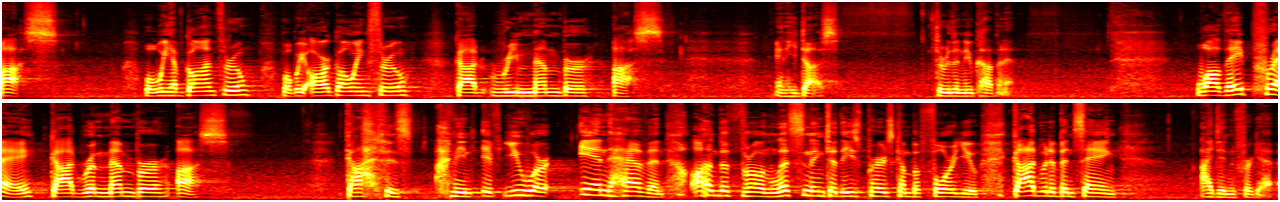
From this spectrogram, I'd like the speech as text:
us. What we have gone through, what we are going through, God, remember us. And He does through the new covenant. While they pray, God, remember us. God is, I mean, if you were in heaven on the throne listening to these prayers come before you, God would have been saying, I didn't forget.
